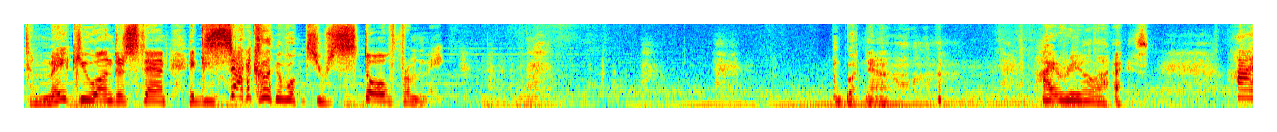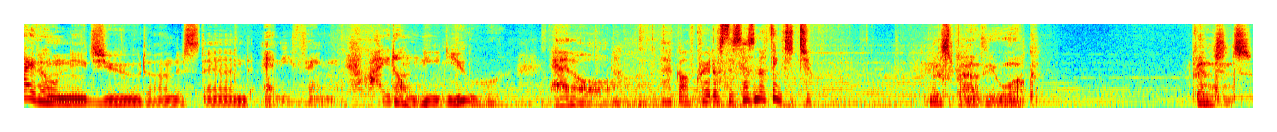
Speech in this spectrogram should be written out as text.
to make you understand exactly what you stole from me. But now, I realize I don't need you to understand anything. I don't need you at all. Oh, back off, Kratos. This has nothing to do... This path you walk, vengeance,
